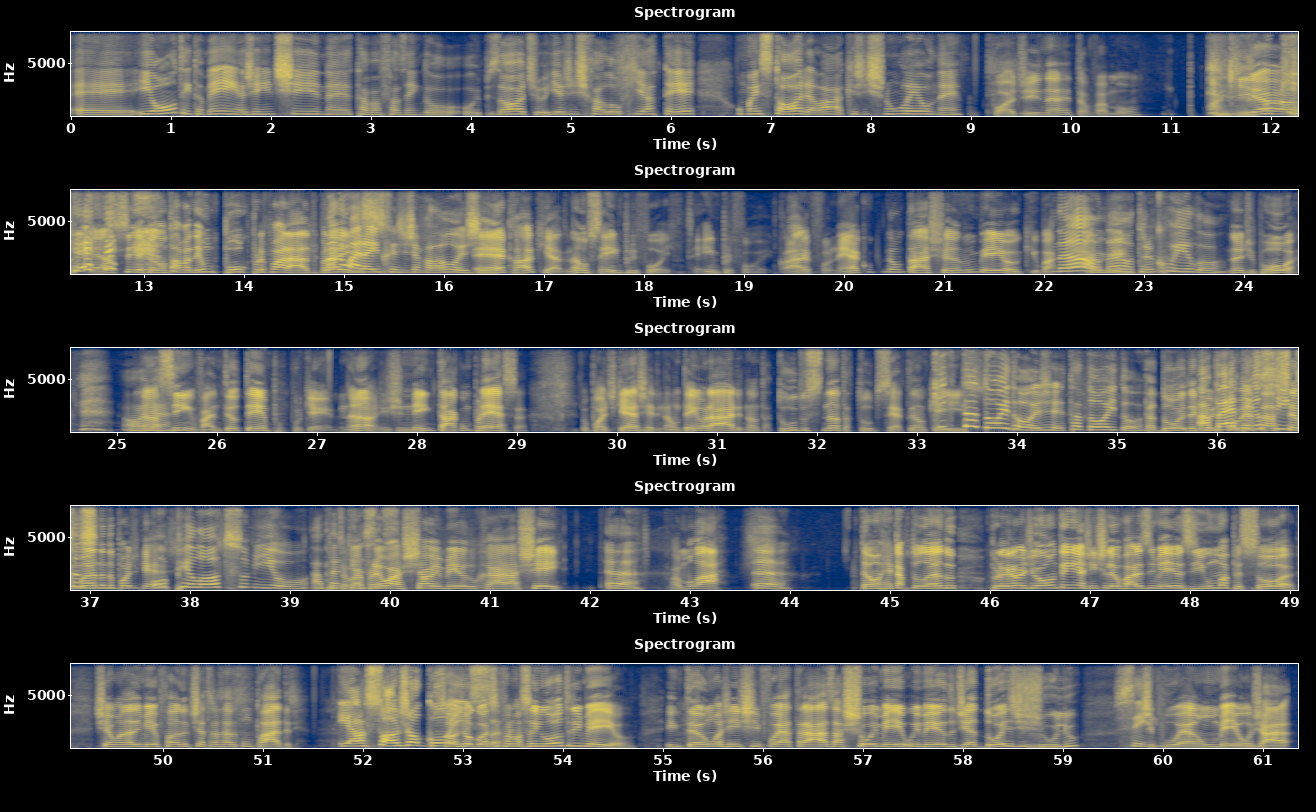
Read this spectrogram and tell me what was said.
É, e ontem também a gente, né, tava fazendo o episódio e a gente falou que ia ter uma história lá que a gente não leu, né? Pode, né? Então vamos. Aqui é, é assim, é que eu não tava nem um pouco preparado pra Mas não isso. era isso que a gente ia falar hoje? É, claro que era. Não, sempre foi. Sempre foi. Claro que foi o Neco que não tá achando o e-mail. Que uma Não, não, tranquilo. Não, de boa. Olha. Não, assim, vai no teu tempo. Porque, não, a gente nem tá com pressa. O podcast, ele não tem horário. Não, tá tudo, não, tá tudo certo. Não, que, isso. Tá doido hoje, tá doido. Tá doido. É que hoje Apertem começa os a cintos. semana do podcast. O piloto sumiu. Puta, agora pra eu cintos. achar o e-mail do cara, achei. Ah, Vamos lá. ah. Então, recapitulando, o programa de ontem a gente leu vários e-mails e uma pessoa tinha mandado e-mail falando que tinha atrasado com o padre. E ela só jogou Só isso. jogou essa informação em outro e-mail. Então a gente foi atrás, achou o e-mail, o e-mail do dia 2 de julho. Sim. Tipo, é um e-mail já.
